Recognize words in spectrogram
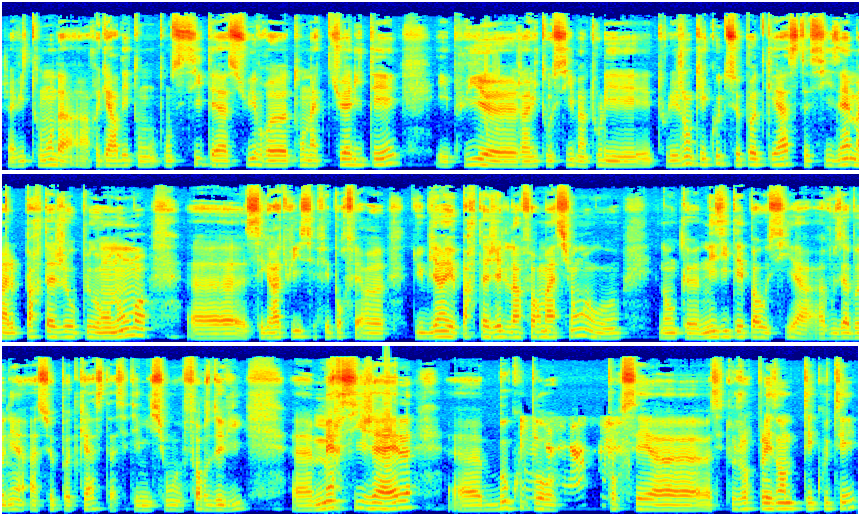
j'invite tout le monde à, regarder ton, ton site et à suivre euh, ton actualité. Et puis, euh, j'invite aussi ben, tous, les, tous les gens qui écoutent ce podcast, s'ils aiment, à le partager au plus grand nombre. Euh, c'est gratuit, c'est fait pour faire euh, du bien et partager de l'information. Donc, euh, n'hésitez pas aussi à, à vous abonner à, ce podcast, à cette émission euh, Force de vie. Euh, merci, Jaël, euh, beaucoup pour pour ces. euh, c'est toujours plaisant de t'écouter.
